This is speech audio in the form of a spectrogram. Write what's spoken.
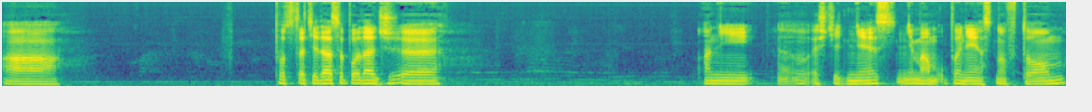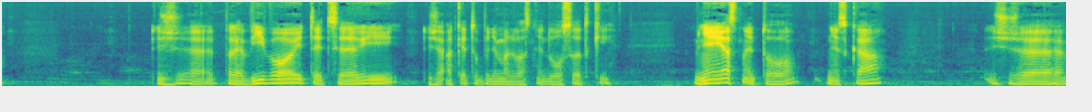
a v podstate dá sa povedať, že ani uh, ešte dnes nemám úplne jasno v tom, že pre vývoj tej cery, že aké to bude mať vlastne dôsledky. Mne je jasné to dneska, že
